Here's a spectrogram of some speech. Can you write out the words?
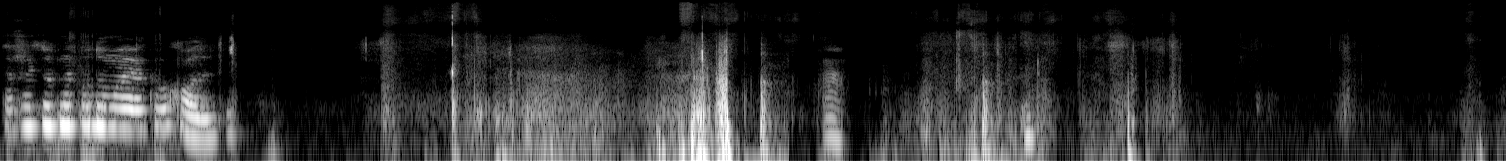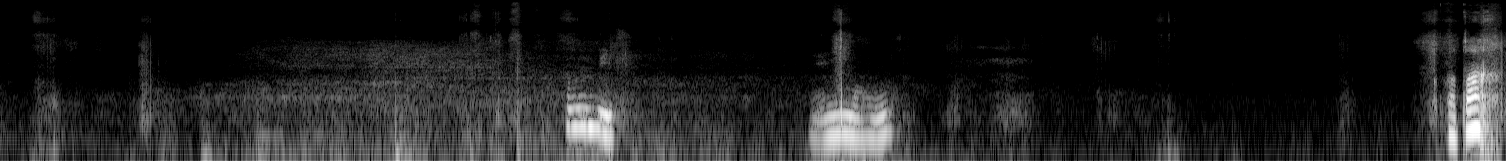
Та щось тут не подумаю, як виходити. Більше? Я не можу. Отак.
